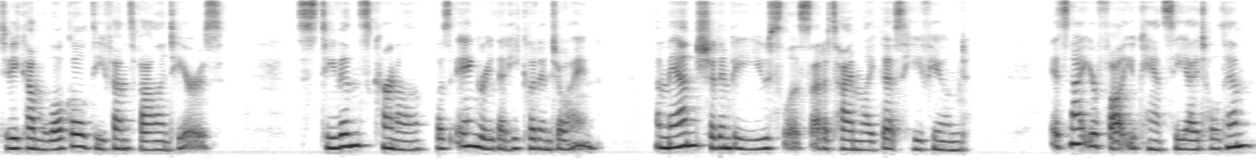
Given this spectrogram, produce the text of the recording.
to become local defense volunteers. Stephen's colonel was angry that he couldn't join. A man shouldn't be useless at a time like this, he fumed. It's not your fault you can't see, I told him.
